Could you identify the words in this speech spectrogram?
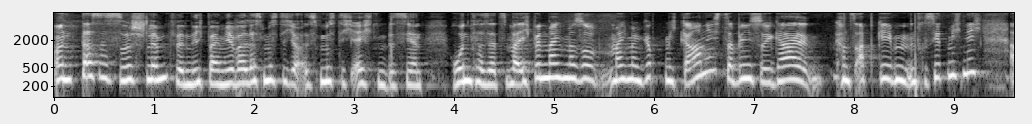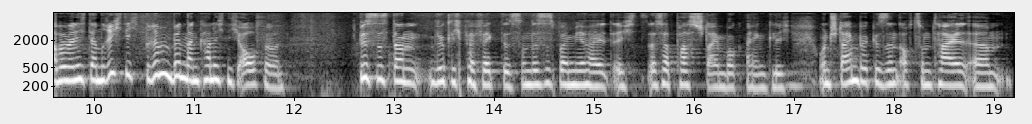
Und das ist so schlimm, finde ich, bei mir, weil das müsste ich, das müsste ich echt ein bisschen runtersetzen. Weil ich bin manchmal so, manchmal juckt mich gar nichts, da bin ich so, egal, kann's abgeben, interessiert mich nicht. Aber wenn ich dann richtig drin bin, dann kann ich nicht aufhören. Bis es dann wirklich perfekt ist. Und das ist bei mir halt echt, deshalb passt Steinbock eigentlich. Und Steinböcke sind auch zum Teil, ähm,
